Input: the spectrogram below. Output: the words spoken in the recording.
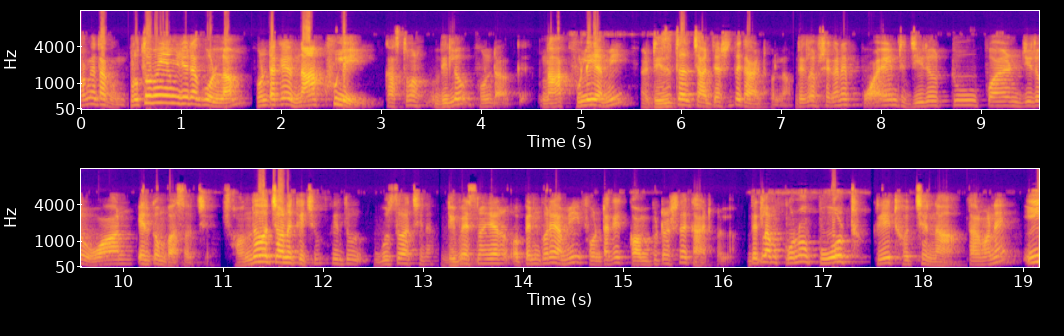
সঙ্গে থাকুন। প্রথমেই আমি যেটা করলাম, ফোনটাকে না খুলেই কাস্টমার দিল ফোনটা না খুলেই আমি ডিজিটাল চার্জার সাথে কানেক্ট করলাম। দেখলাম সেখানে point zero two point zero one এরকম পাস হচ্ছে। সন্দেহ হচ্ছে অনেক কিছু, কিন্তু বুঝতে পারছি না। ডিভাইস ম্যানেজার ওপেন করে আমি ফোনটাকে কম্পিউটার সাথে কানেক্ট করলাম। দেখলাম কোনো পোর্ট ক্রিয়েট হচ্ছে না, তার মানে ই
